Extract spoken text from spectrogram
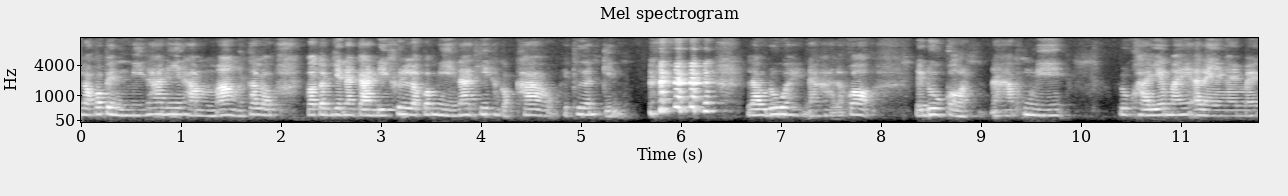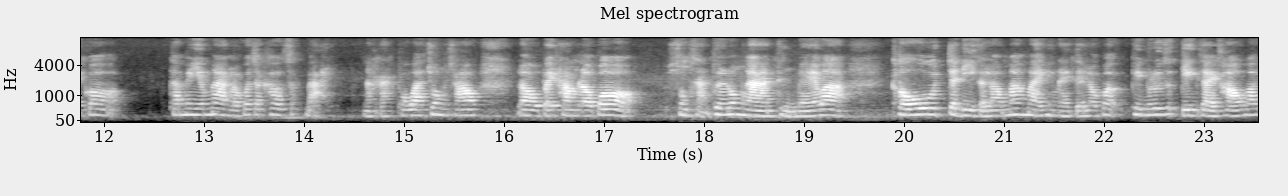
เราก็เป็นมีหน้าที่ทำมั่ง ถ้าเราพอตอนเย็นอาการดีขึ้นเราก็มีหน้าที่ทำกับข้าวให้เพื่อนกินเราด้วยนะคะ แล้วก็เดี๋ยวดูก่อนนะคะพรุ่งนี้ ลูกค้าเยอะไหมอะไรยังไงไหมก็ถ้าไม่เยอะมากเราก็จะเข้าสักบ่ายนะคะ เพราะว่าช่วงเช้าเราไปทำเราก็สงสารเพื่อนร่วมงานถึงแม้ว่าเขาจะดีกับเรามากมายเพียงไหนแต่เราก็เพียงรู้สึกเกรงใจเขาว่า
